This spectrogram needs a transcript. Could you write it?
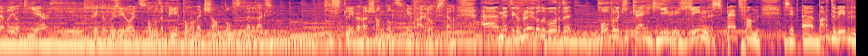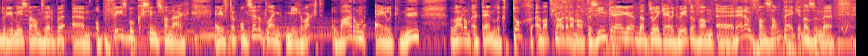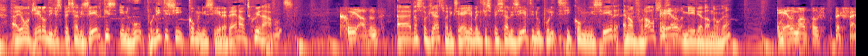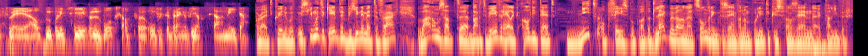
Family of the Year. Ik weet nog hoe ze hier ooit stonden te bierpongen met Sean op de redactie. Het leven van Sean Dont, geen vragen over stellen. Uh, met de gevleugelde woorden, hopelijk krijg ik hier geen spijt van. Zit uh, Bart de Wever, de burgemeester van Antwerpen, uh, op Facebook sinds vandaag. Hij heeft er ontzettend lang mee gewacht. Waarom eigenlijk nu? Waarom uiteindelijk toch? Wat gaan we er allemaal te zien krijgen? Dat wil ik eigenlijk weten van Reinoud van Zandijken. Dat is een, een jonge kerel die gespecialiseerd is in hoe politici communiceren. Reinoud, goedenavond. Goedenavond. Uh, dat is toch juist wat ik zeg. Je bent gespecialiseerd in hoe politici communiceren en dan vooral op sociale Heel... media dan nog, hè? Helemaal perfect. Wij helpen politie hun boodschap over te brengen via sociale media. Alright, ik weet nog goed. Misschien moet ik eerder beginnen met de vraag: waarom zat Bart Wever eigenlijk al die tijd niet op Facebook? Want het lijkt me wel een uitzondering te zijn van een politicus van zijn kaliber.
